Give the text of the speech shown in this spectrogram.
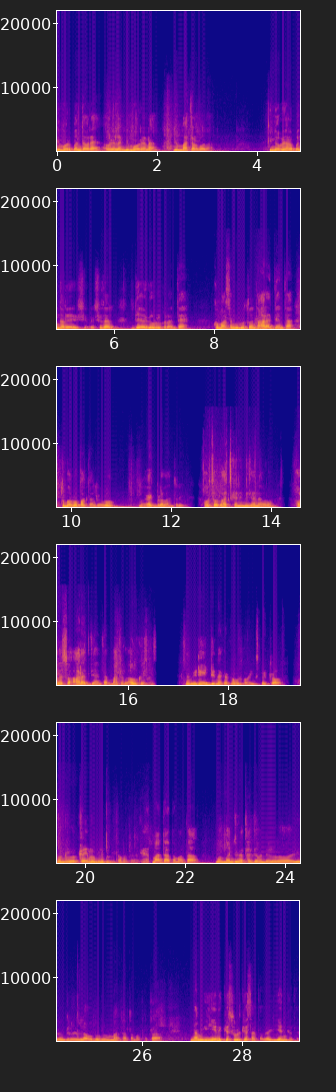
ನಿಮ್ಮವ್ರು ಬಂದವ್ರೆ, ಅವರೆಲ್ಲ ನಿಮ್ಮವ್ರೇನ? ನೀವು ಮಾತಾಡ್ಬೋದಾ? ಇನ್ನೊಬ್ರು ಯಾರೋ ಬಂದವ್ರೆ ಶ್ರೀಧರ್ ದೇವೇಗೌಡರು ಕೂಡ ಅಂತೆ, ಕುಮಾರಸ್ವಾಮಿ ಗೊತ್ತು ಅಂತ, ಆರಾಧ್ಯ ಅಂತ, ತುಂಬ ರೋಪ್ ಆಗ್ತಾರಲ್ರಿ ಅವರು. ಯಾಕೆ ಬಿಡಲ್ಲ ಅಂತೇಳಿ. ಅವ್ರು ಸ್ವಲ್ಪ ರಾಜಕಾರಣಿ ಮಿಜಾನ್ ಅವರು ಅವ್ರ ಹೆಸರು ಆರಾಧ್ಯ ಅಂತ ಮಾತಾಡೋದು. ಅವ್ರು ಕಳ್ಸ್ಕೊಂಡು ನಮ್ಮ ಇಡೀ ಟೀಮ್ನ ಕರ್ಕೊಂಡ್ಬಿಡ್ಬೋ ಇನ್ಸ್ಪೆಕ್ಟ್ರು ಒಂದು ಕ್ರೈಮ್ ರೂಮ್ಲಿ ಬಿಡ್ತಾರೆ ಮಾತಾಡೋಕ್ಕೆ ಮಾತಾಡ್ತಾ ಮಾತಾ ಮಂಜುನಾಥ್ ಹದ್ದೆ ಒಂದು ಹೇಳೋರು, ಈ ಒಂದು ಹೇಳೋರು, ಎಲ್ಲ ಒಬ್ಬೊಬ್ರು ಮಾತಾಡ್ತಾ ಮಾತಾಡ್ತಾ ನಮ್ಗೆ ಏನಕ್ಕೆ ಸುಳ್ಳು ಕೇಸ್ ಆಗ್ತದೆ, ಏನು ಕತೆ?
